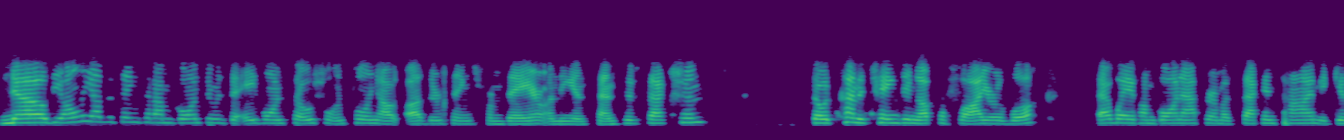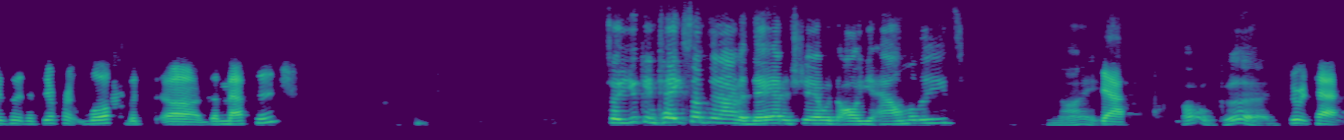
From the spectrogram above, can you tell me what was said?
No, the only other things that I'm going through is the Avon Social and pulling out other things from there on the incentive section. So it's kind of changing up the flyer look. That way, if I'm going after them a second time, it gives it a different look with uh, the message. So you can take something out of there to share with all your Alma leads? Nice. Yeah, Oh, good. through a text.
